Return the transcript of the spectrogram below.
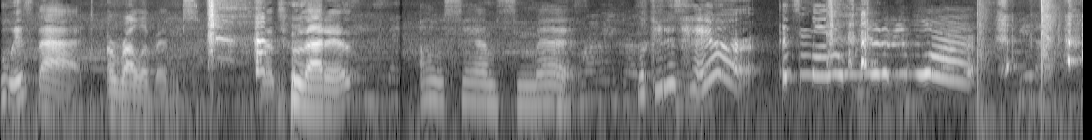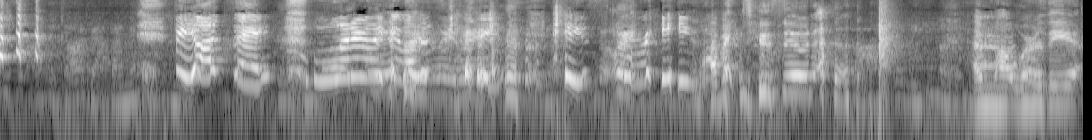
Who is that? Irrelevant. That's who that is. Oh, Sam Smith. Look at his hair. It's not weird anymore. Beyonce literally Wait, came on the wait, screen. wait. He Wait. screamed. Happened too soon. I'm not worthy. It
